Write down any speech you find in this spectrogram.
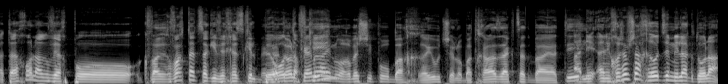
אתה יכול להרוויח פה, כבר הרווחת את שגיב יחזקאל בעוד בגדול תפקיד. כן ראינו הרבה שיפור באחריות שלו. בהתחלה זה היה קצת בעייתי. אני, אני חושב שאחריות זה מילה גדולה.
